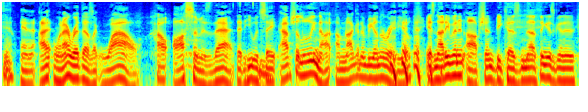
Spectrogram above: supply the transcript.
Yeah. And I, when I read that, I was like, wow, how awesome is that? That he would say, absolutely not. I'm not going to be on the radio. it's not even an option because nothing is going to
